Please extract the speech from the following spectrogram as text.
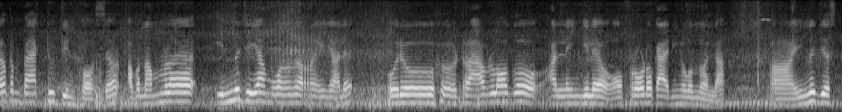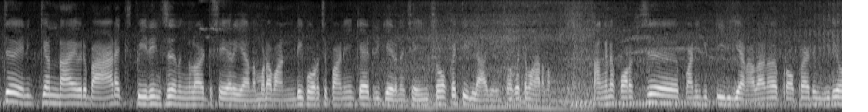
വെൽക്കം ബാക്ക് ടു ടിൻ ഹോസ്റ്റർ അപ്പോൾ നമ്മൾ ഇന്ന് ചെയ്യാൻ പോകുന്നതെന്ന് പറഞ്ഞു കഴിഞ്ഞാൽ ഒരു ട്രാവലോഗോ അല്ലെങ്കിൽ ഓഫ് റോഡോ കാര്യങ്ങളൊന്നുമല്ല. ഇന്ന് ജസ്റ്റ് എനിക്കുണ്ടായ ഒരു ബാഡ് എക്സ്പീരിയൻസ് നിങ്ങളുമായിട്ട് ഷെയർ ചെയ്യാം. നമ്മുടെ വണ്ടി കുറച്ച് പണിയൊക്കെ ആയിട്ടിരിക്കുകയായിരുന്നു. ചെയിൻ സോക്കറ്റ് ഇല്ല. ചെയിൻ സോക്കറ്റ് മാറണം. അങ്ങനെ കുറച്ച് പണി കിട്ടിയിരിക്കുകയാണ്. അതാണ് പ്രോപ്പറായിട്ട് വീഡിയോ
